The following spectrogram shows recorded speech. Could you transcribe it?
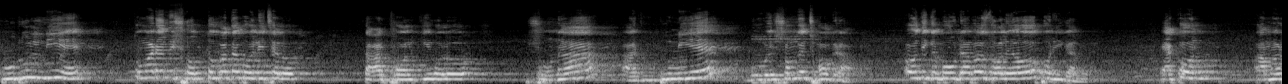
কুড়ুল নিয়ে তোমার আমি সত্য কথা বলেছিল তার ফল কি হলো? সোনা আর রূপু নিয়ে বউয়ের সঙ্গে ঝগড়া। ওদিকে বউটা আবার জলেও পড়ে গেল। এখন আমার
